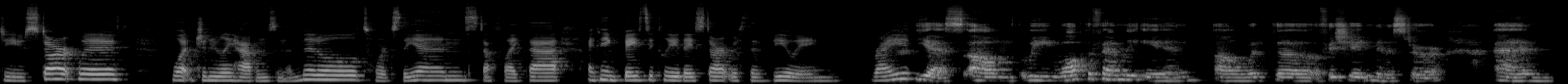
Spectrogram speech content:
do you start with? What generally happens in the middle, towards the end, stuff like that. I think basically they start with the viewing, right? Yes, um, we walk the family in uh, with the officiating minister, and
